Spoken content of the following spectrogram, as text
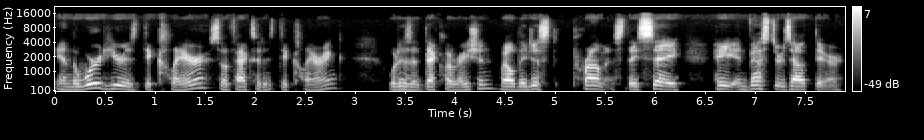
And the word here is declare, so FactSet is declaring. What is a declaration? Well, they just promise. They say, hey, investors out there,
